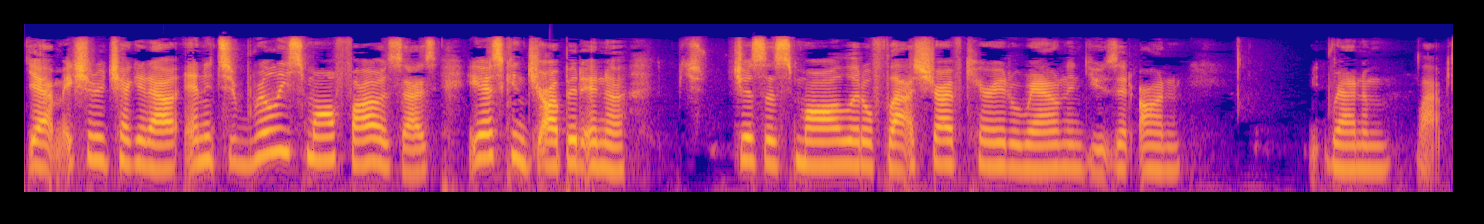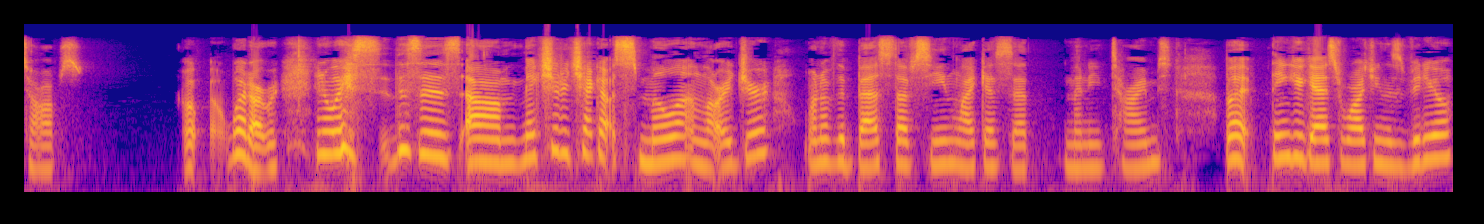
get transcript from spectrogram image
yeah, make sure to check it out. And it's a really small file size. You guys can drop it in a just a small little flash drive, carry it around, and use it on random laptops. Oh, whatever. Anyways, this is, um, make sure to check out Smilla Enlarger, one of the best I've seen, like I said many times. But thank you guys for watching this video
